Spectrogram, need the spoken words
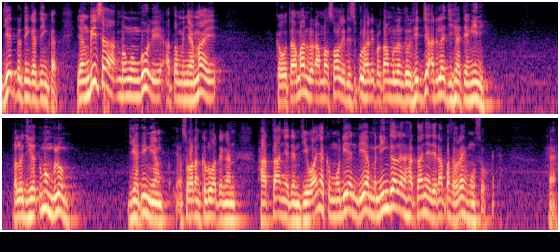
Jihad bertingkat-tingkat. Yang bisa mengungguli atau menyamai keutamaan beramal soleh di 10 hari pertama bulan Dhul Hijjah adalah jihad yang ini. Kalau jihad umum belum. Jihad ini yang, yang seorang keluar dengan hartanya dan jiwanya kemudian dia meninggal dan hartanya dirampas oleh musuh. Ya.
